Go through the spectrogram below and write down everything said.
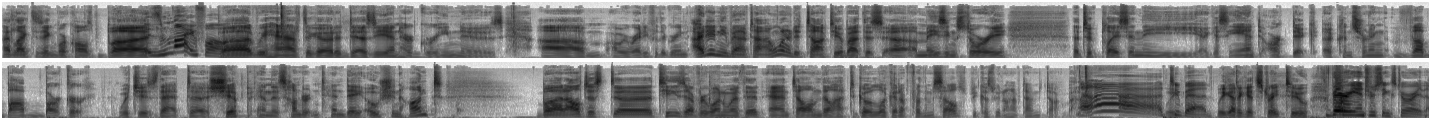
I'd like to take more calls, but It's my fault. But we have to go to Desi and her green news. Um, are we ready for the green? I didn't even have time. I wanted to talk to you about this uh, amazing story that took place in the, I guess, the Antarctic uh, concerning the Bob Barker, which is that uh, ship and this 110 day ocean hunt. But I'll just uh, tease everyone with it and tell them they'll have to go look it up for themselves because we don't have time to talk about it. Ah, We- too bad. We got to get straight to Very interesting story, though.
